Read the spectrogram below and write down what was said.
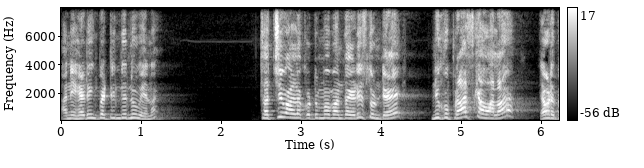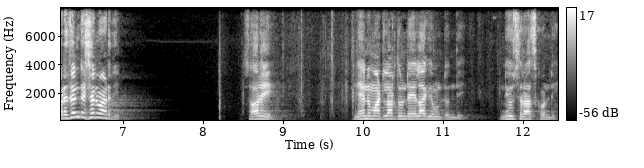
అని హెడింగ్ పెట్టింది నువ్వేనా? చచ్చి వాళ్ళ కుటుంబం అంతా ఎడుస్తుంటే నీకు ప్రాస్ కావాలా? ఎవడి ప్రజెంటేషన్ వాడిది? సారీ నేను మాట్లాడుతుంటే ఇలాగే ఉంటుంది. న్యూస్ రాసుకోండి.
